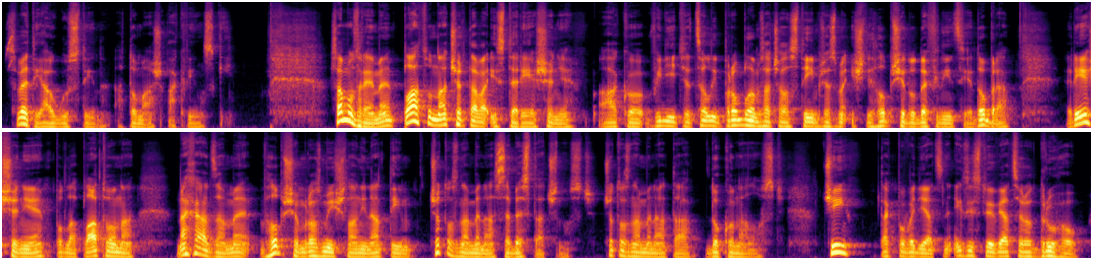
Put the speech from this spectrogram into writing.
svätý Augustín a Tomáš Akvinský. Samozrejme, Platón načrtáva isté riešenie a ako vidíte, celý problém začal s tým, že sme išli hlbšie do definície dobra. Riešenie, podľa Platóna, nachádzame v hĺbšom rozmýšľaní nad tým, čo to znamená sebestačnosť, čo to znamená tá dokonalosť. Či, tak povediac, neexistuje viacero druhov,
